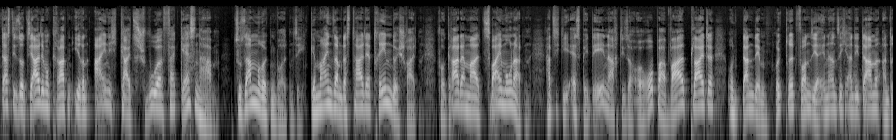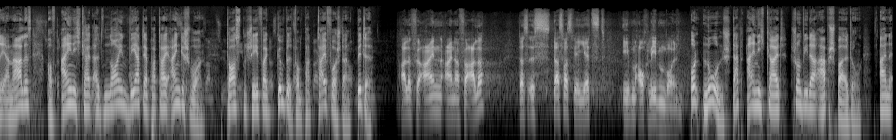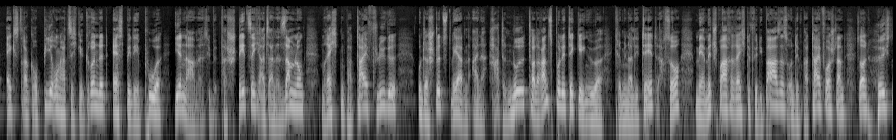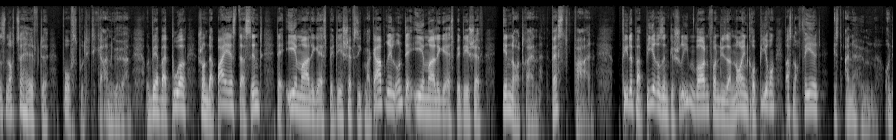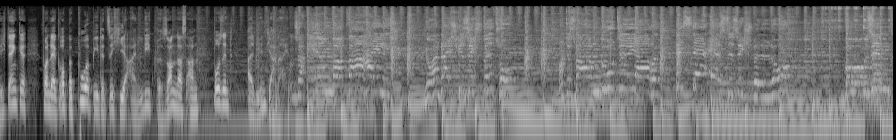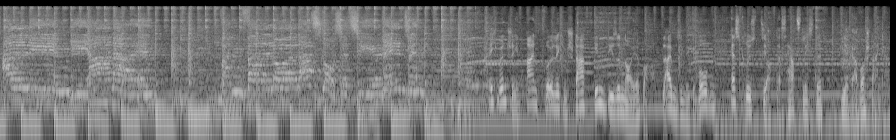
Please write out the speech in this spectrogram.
dass die Sozialdemokraten ihren Einigkeitsschwur vergessen haben. Zusammenrücken wollten sie, gemeinsam das Tal der Tränen durchschreiten. Vor gerade mal zwei Monaten hat sich die SPD nach dieser Europawahlpleite und dann dem Rücktritt von, Sie erinnern sich an die Dame, Andrea Nahles, auf Einigkeit als neuen Wert der Partei eingeschworen. Thorsten Schäfer-Gümpel vom Parteivorstand, bitte. Alle für einen, einer für alle. Das ist das, was wir jetzt eben auch leben wollen. Und nun, statt Einigkeit, schon wieder Abspaltung. Eine extra Gruppierung hat sich gegründet, SPD pur, ihr Name. Sie versteht sich als eine Sammlung im rechten Parteiflügel, unterstützt werden eine harte Null-Toleranzpolitik gegenüber Kriminalität, ach so, mehr Mitspracherechte für die Basis und den Parteivorstand sollen höchstens noch zur Hälfte Berufspolitiker angehören. Und wer bei Pur schon dabei ist, das sind der ehemalige SPD-Chef Sigmar Gabriel und der ehemalige SPD-Chef in Nordrhein-Westfalen. Viele Papiere sind geschrieben worden von dieser neuen Gruppierung. Was noch fehlt, ist eine Hymne. Und ich denke, von der Gruppe Pur bietet sich hier ein Lied besonders an. Wo sind all die Indianer hin? Unser Ehrenwort war heilig, nur ein Bleichgesicht betrog. Und es waren Ich wünsche Ihnen einen fröhlichen Start in diese neue Woche. Bleiben Sie mir gewogen. Es grüßt Sie auf das Herzlichste, Ihr Gabor Steingart.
